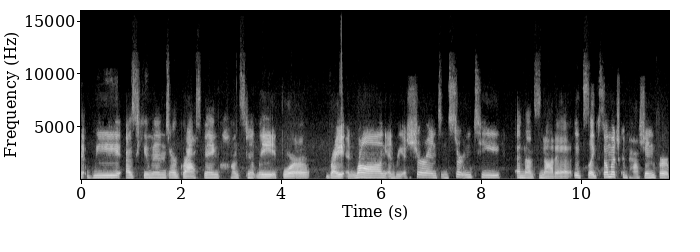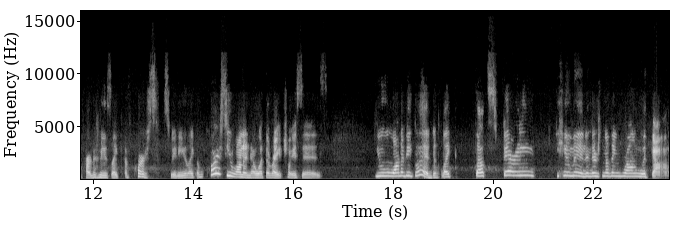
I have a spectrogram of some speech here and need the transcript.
that we as humans are grasping constantly for right and wrong and reassurance and certainty and that's not it. It's like so much compassion for a part of me is like of course sweetie. Like of course you want to know what the right choice is. You want to be good. Like that's very human and there's nothing wrong with that.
